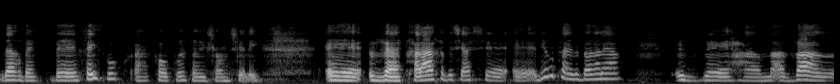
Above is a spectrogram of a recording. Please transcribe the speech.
די הרבה, בפייסבוק, הקורפרט הראשון שלי. וההתחלה החדשה שאני רוצה לדבר עליה זה המעבר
